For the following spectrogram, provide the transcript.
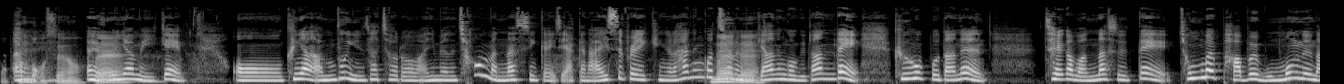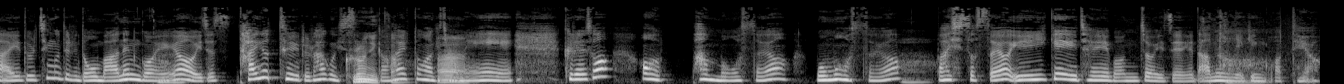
어밥 네. 먹었어요. 네, 네. 왜냐면 이게 어, 그냥 안부 인사처럼 아니면 처음 만났으니까 이제 약간 아이스 브레이킹을 하는 것처럼 네네. 네. 얘기하는 거기도 한데, 그것보다는 제가 만났을 때 정말 밥을 못 먹는 아이돌 친구들이 너무 많은 거예요. 음. 이제 다이어트를 하고 있으니까 그러니까. 활동하기 네. 전에. 그래서 어, 밥 먹었어요? 뭐 먹었어요? 아. 맛있었어요? 이게 제일 먼저 이제 나누는 아. 얘기인 것 같아요.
